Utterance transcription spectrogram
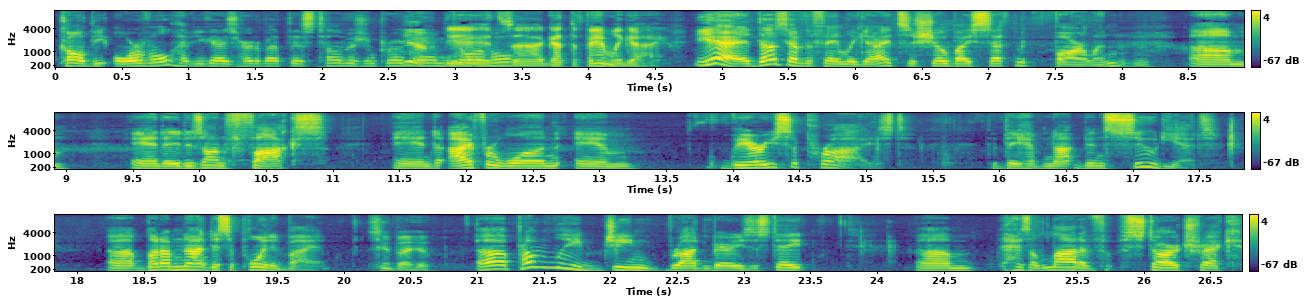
called The Orville. Have you guys heard about this television program, The Yeah, Orville? it's uh, got the Family Guy. Yeah, it does have the Family Guy. It's a show by Seth MacFarlane, um, and it is on Fox. And I, for one, am very surprised that they have not been sued yet. Uh, but I'm not disappointed by it. Sued by who? Uh, probably Gene Roddenberry's estate um, has a lot of Star Trek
